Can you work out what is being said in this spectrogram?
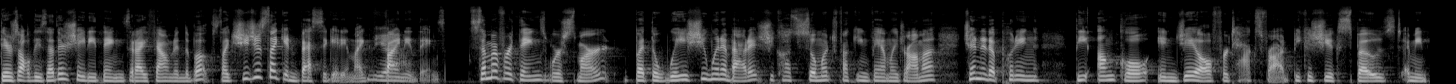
There's all these other shady things that I found in the books. Like she's just like investigating, like finding things. Some of her things were smart, but the way she went about it, she caused so much fucking family drama. She ended up putting the uncle in jail for tax fraud because she exposed, I mean,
